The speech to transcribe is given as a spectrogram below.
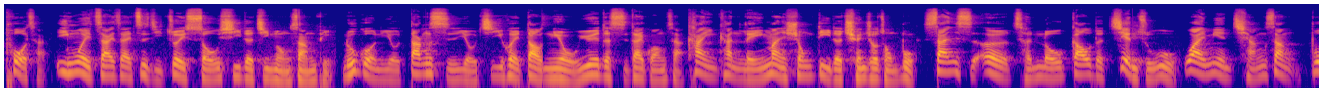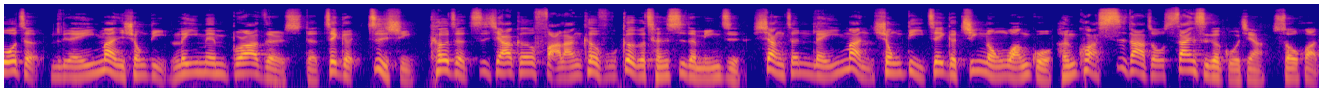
破产，因为栽在自己最熟悉的金融商品。如果你有当时有机会到纽约的时代广场看一看雷曼兄弟的全球总部，三十二层楼高的建筑物，外面墙上播着雷曼兄弟 （Lehman Brothers） 的这个字形，刻着芝加哥、法兰克福各个城市的名字。象征雷曼兄弟这个金融王国横跨四大洲三十个国家，收换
